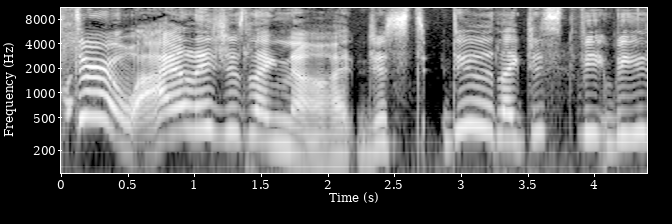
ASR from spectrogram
after a while, it's just like no. I just, dude, like just be, be,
